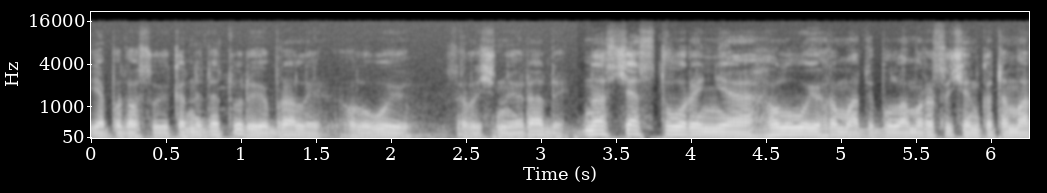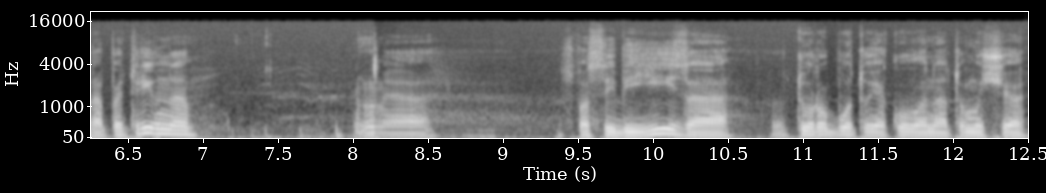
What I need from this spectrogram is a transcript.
я подав свою кандидатуру і обрали головою селищної ради. На час створення головою громади була Моросиченко Тамара Петрівна. Е, Спасибі їй за ту роботу, яку вона, тому що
